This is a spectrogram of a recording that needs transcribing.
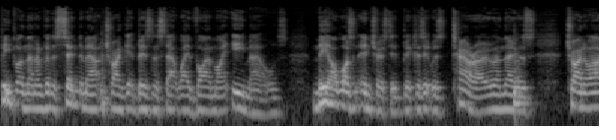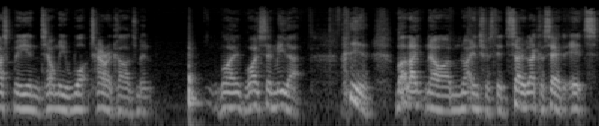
people, and then I'm going to send them out and try and get business that way via my emails. Me, I wasn't interested because it was tarot, and they was trying to ask me and tell me what tarot cards meant. Why? Why send me that? but like, no, I'm not interested. So, like I said, it's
